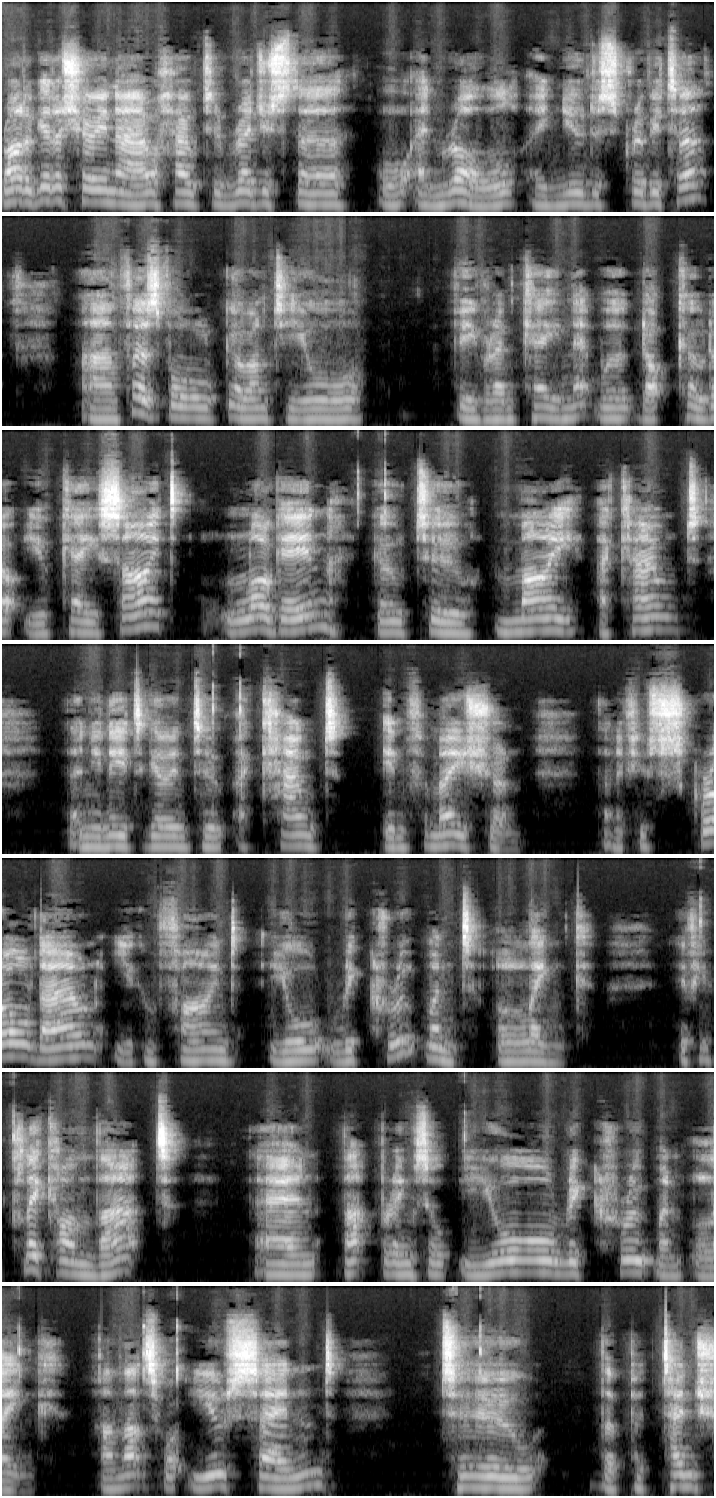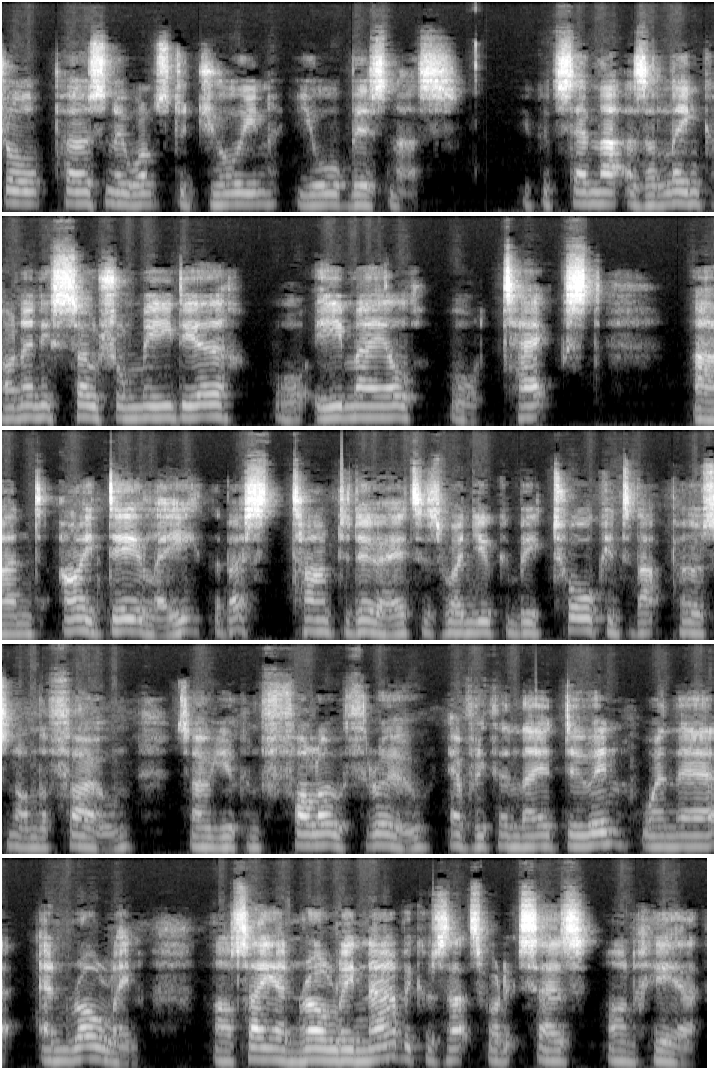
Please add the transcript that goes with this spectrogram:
Right, I'm going to show you now how to register or enroll a new distributor. Um, first of all, go onto your vivamknetwork.co.uk site, log in, go to My Account, then you need to go into Account Information. Then if you scroll down, you can find your recruitment link. If you click on that, then that brings up your recruitment link and that's what you send to the potential person who wants to join your business. You could send that as a link on any social media or email or text and ideally the best time to do it is when you can be talking to that person on the phone so you can follow through everything they're doing when they're enrolling I'll say enrolling now because that's what it says on here.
